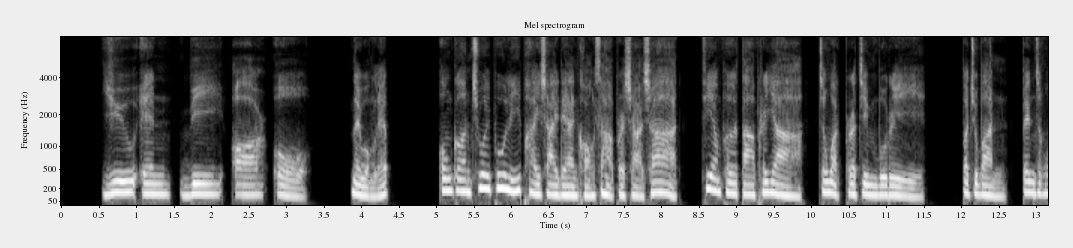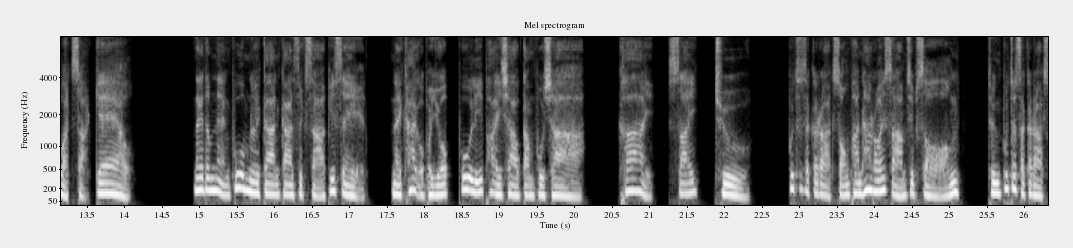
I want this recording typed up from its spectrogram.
UNBRO ในวงเล็บ องค์กรช่วยผู้ลี้ภัยชายแดนของสหประชาชาติ ที่อำเภอตาพระยา จังหวัดประจิมบุรี ปัจจุบันเป็นจังหวัดสระแก้ว ในตำแหน่งผู้อำนวยการการศึกษาพิเศษ ในค่ายอพยพผู้ลี้ภัยชาวกัมพูชา ค่ายไซต์2 พุทธศักราช 2532 ถึงพุทธศักราช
